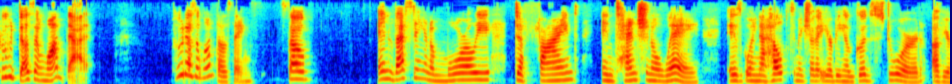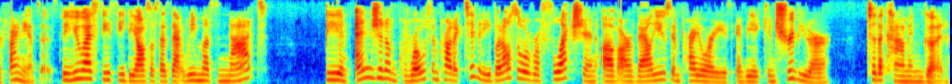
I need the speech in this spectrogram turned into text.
Who doesn't want that? Who doesn't want those things? So, investing in a morally defined, intentional way is going to help to make sure that you're being a good steward of your finances. The USCCB also says that we must not be an engine of growth and productivity, but also a reflection of our values and priorities and be a contributor to the common good.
